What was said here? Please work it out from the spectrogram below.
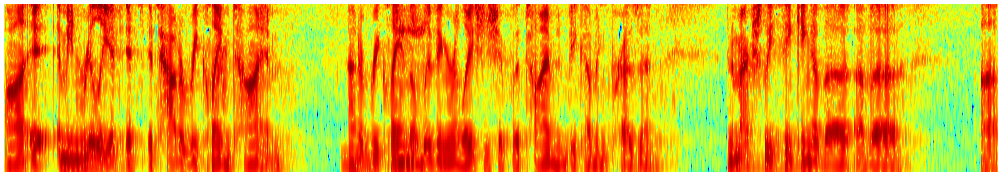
uh, it, I mean, really, it, it's it's how to reclaim time, how to reclaim mm. a living relationship with time and becoming present. And I'm actually thinking of a of a uh,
